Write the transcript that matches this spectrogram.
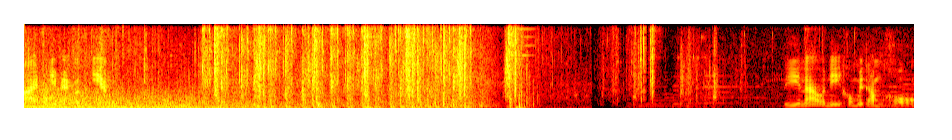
นายทีแม่งก็เกียงดีนะวันนี้เขาไม่ทำของ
